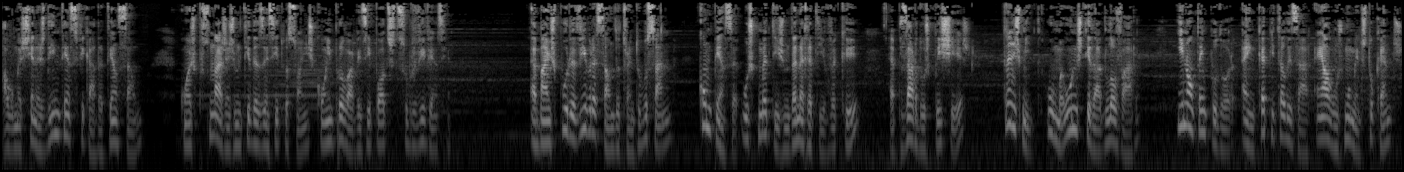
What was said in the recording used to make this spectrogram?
algumas cenas de intensificada tensão com as personagens metidas em situações com improváveis hipóteses de sobrevivência. A mais pura vibração de Train to Busan compensa o esquematismo da narrativa que, apesar dos clichês, transmite uma honestidade de louvar e não tem pudor em capitalizar em alguns momentos tocantes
